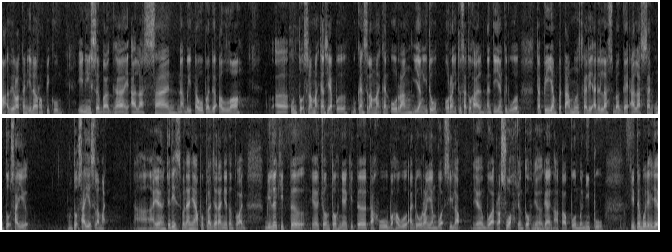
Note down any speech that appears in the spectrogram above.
ma'dziratan ila rabbikum. Ini sebagai alasan nak beritahu pada Allah uh, untuk selamatkan siapa bukan selamatkan orang yang itu orang itu satu hal nanti yang kedua tapi yang pertama sekali adalah sebagai alasan untuk saya untuk saya selamat Ha ya. Jadi sebenarnya apa pelajarannya tuan-tuan? Bila kita ya contohnya kita tahu bahawa ada orang yang buat silap, ya, buat rasuah contohnya hmm. kan ataupun menipu. Kita boleh je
